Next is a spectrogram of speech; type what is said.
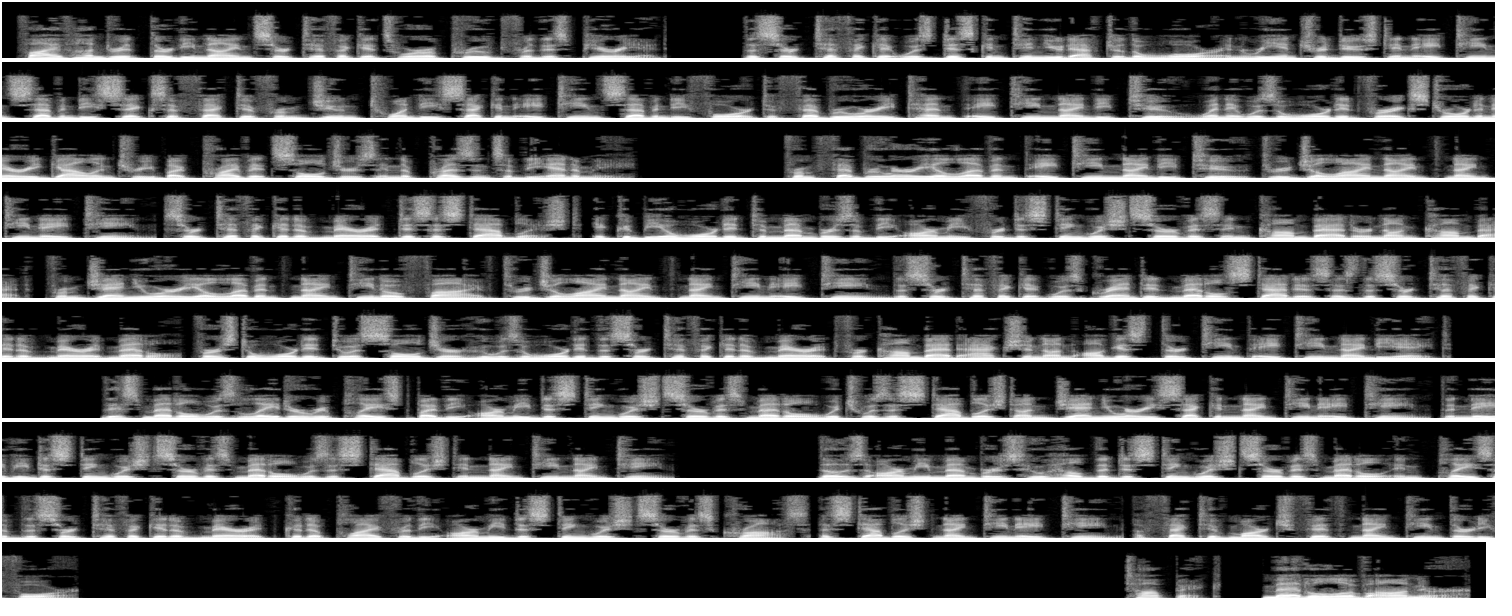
539 certificates were approved for this period. The certificate was discontinued after the war and reintroduced in 1876 effective from June 22, 1874 to February 10, 1892 when it was awarded for extraordinary gallantry by private soldiers in the presence of the enemy. From February 11, 1892 through July 9, 1918 Certificate of Merit disestablished it could be awarded to members of the Army for distinguished service in combat or non-combat. From January 11, 1905 through July 9, 1918 the certificate was granted medal status as the Certificate of Merit Medal first awarded to a soldier who was awarded the Certificate of Merit for combat action on August 13, 1898. This medal was later replaced by the Army Distinguished Service Medal which was established on January 2, 1918 the Navy Distinguished Service Medal was established in 1919. Those Army members who held the Distinguished Service Medal in place of the Certificate of Merit could apply for the Army Distinguished Service Cross established 1918 effective March 5, 1934. Medal of Honor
